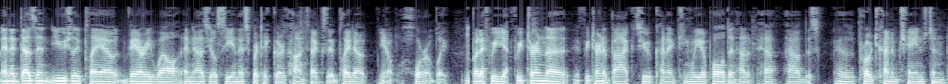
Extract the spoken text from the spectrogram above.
And it doesn't usually play out very well. And as you'll see in this particular context, it played out, you know, horribly. But if we, if we turn the, if we turn it back to kind of King Leopold and how, how, how this his approach kind of changed. And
